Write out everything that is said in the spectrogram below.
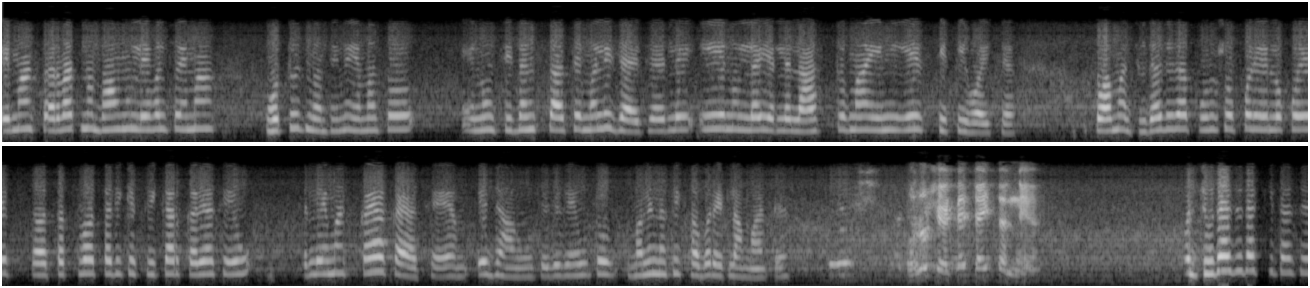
એમાં સર્વાત્મ ભાવનું લેવલ તો એમાં હોતું જ નથી ને એમાં તો એનું ચિદન સાથે મળી જાય છે એટલે એ એનું લઈ એટલે લાસ્ટમાં એની એ સ્થિતિ હોય છે. તો આમાં જુદા જુદા પુરુષો પણ એ લોકોએ તત્વ તરીકે સ્વીકાર કર્યા છે એવું એટલે એમાં કયા કયા છે એમ એ જાણવું છે જે એવું તો મને નથી ખબર એટલા માટે. પુરુષ એટલે ચૈતન્ય. પણ જુદા જુદા કીધા છે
